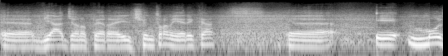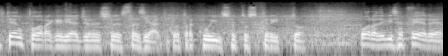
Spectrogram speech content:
eh, viaggiano per il Centro America eh, e molti ancora che viaggiano nel sud-est asiatico, tra cui il sottoscritto. Ora devi sapere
